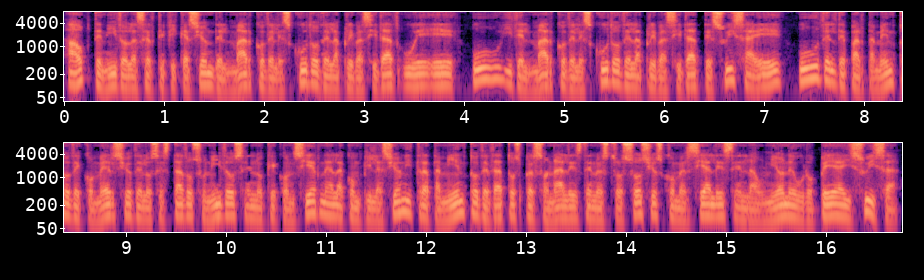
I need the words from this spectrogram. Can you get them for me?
ha obtenido la certificación del marco del escudo de la privacidad UE-EU y del marco del escudo de la privacidad de Suiza EU del Departamento de Comercio de los Estados Unidos en lo que concierne a la compilación y tratamiento de datos personales de nuestros socios comerciales en la Unión Europea y Suiza,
